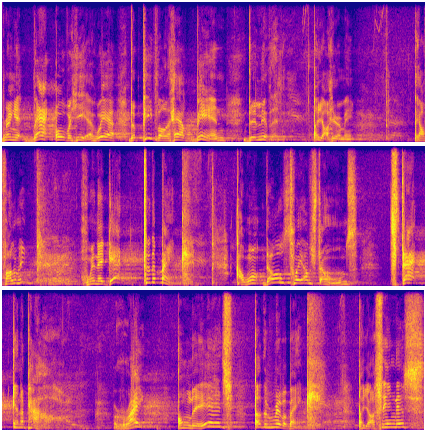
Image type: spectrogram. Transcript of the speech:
bring it back over here where the people have been delivered. Are y'all hearing me? Are y'all follow me? When they get to the bank, I want those 12 stones stacked in a pile right on the edge of the riverbank. Are y'all seeing this?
